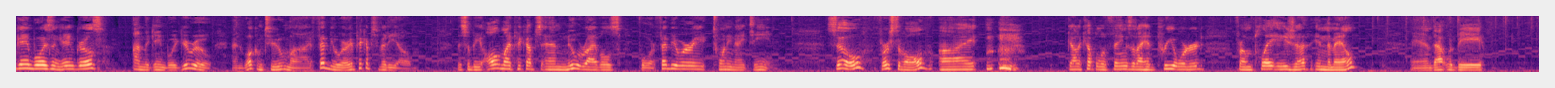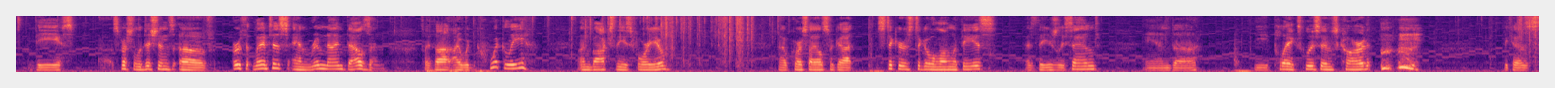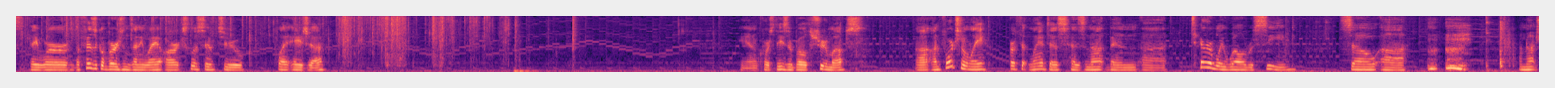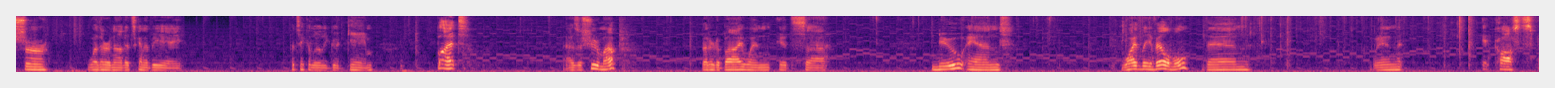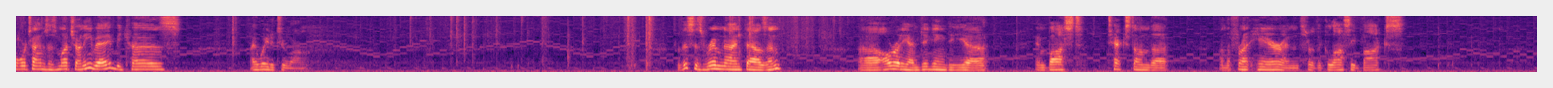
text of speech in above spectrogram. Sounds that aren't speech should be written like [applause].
Game Boys and Game Girls. I'm the Game Boy Guru, and welcome to my February pickups video. This will be all my pickups and new arrivals for February 2019. So, first of all, I [clears throat] got a couple of things that I had pre-ordered from Play Asia in the mail, and that would be the uh, special editions of Earth Atlantis and Rym 9000. So I thought I would quickly unbox these for you. Now, of course, I also got stickers to go along with these, as they usually send, and uh, the Play Exclusives card, [clears throat] because they were, the physical versions anyway, are exclusive to Play Asia. And of course, these are both shoot 'em ups. Uh, unfortunately, Earth Atlantis has not been uh, terribly well received, so uh, [clears throat] I'm not sure whether or not it's going to be a particularly good game. But as a shoot 'em up, better to buy when it's uh, new and widely available than when it costs four times as much on eBay because I waited too long. So this is Rym 9000. Uh, already I'm digging the uh, embossed text on the on the front here and sort of the glossy box.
